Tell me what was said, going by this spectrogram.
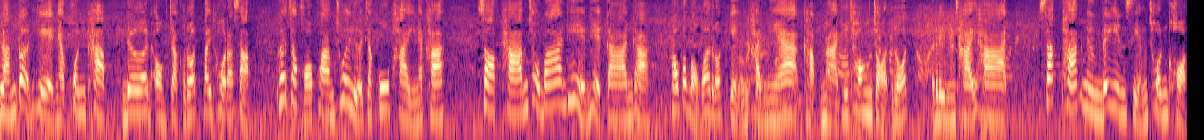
หลังเกิดเหตุเนี่ยคนขับเดินออกจากรถไปโทรศัพท์ เพื่อจะขอความช่วยเหลือจากกู้ภัยนะคะ สอบถามชาวบ้านที่เห็นเหตุการณ์ค่ะ เขาก็บอกว่ารถเก๋งคันนี้ขับมาที่ช่องจอดรถ ริมชายหาด สักพักหนึ่งได้ยินเสียงชนขอบ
